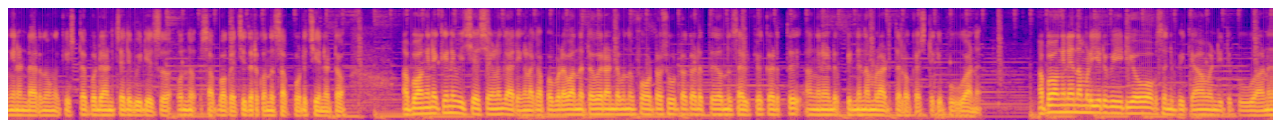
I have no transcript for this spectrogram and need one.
എങ്ങനെ ഉണ്ടായിരുന്നു നിങ്ങൾക്ക് ഇഷ്ടപ്പെടുകയാണെന്ന് വെച്ചാൽ വീഡിയോസ് ഒന്ന് സപ്പോർട്ട് ചെയ്തിടക്ക് ഒന്ന് സപ്പോർട്ട് ചെയ്യണം കേട്ടോ അപ്പോൾ അങ്ങനെയൊക്കെയാണ് വിശേഷങ്ങളും കാര്യങ്ങളൊക്കെ. അപ്പോൾ ഇവിടെ വന്നിട്ട് രണ്ട് മൂന്ന് ഫോട്ടോ ഷൂട്ടൊക്കെ എടുത്ത് ഒന്ന് സെൽഫിയൊക്കെ എടുത്ത് അങ്ങനെയുണ്ട്. പിന്നെ നമ്മൾ അടുത്ത ലൊക്കേഷനിലേക്ക് പോവുകയാണ്. അപ്പോൾ അങ്ങനെ നമ്മൾ ഈ ഒരു വീഡിയോ അവസാനിപ്പിക്കാൻ വേണ്ടിയിട്ട് പോവുകയാണ്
